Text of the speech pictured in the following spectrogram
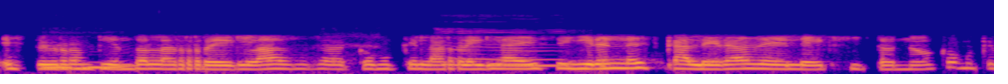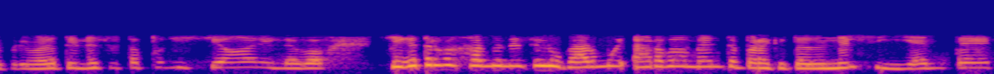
estoy rompiendo las reglas, o sea, como que la regla es seguir en la escalera del éxito, ¿no? Como que primero tienes esta posición y luego sigue trabajando en ese lugar muy arduamente para que te den el siguiente,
